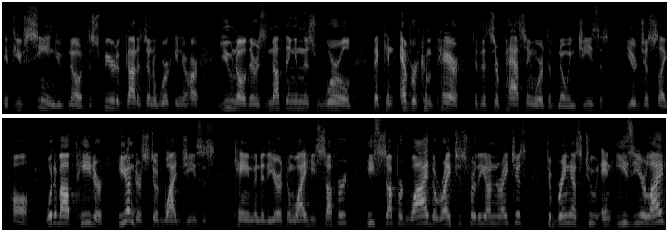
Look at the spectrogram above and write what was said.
If you've seen, you know. If the Spirit of God has done a work in your heart, you know there is nothing in this world that can ever compare to the surpassing worth of knowing Jesus. You're just like Paul. What about Peter? He understood why Jesus came into the earth and why he suffered. He suffered why? The righteous for the unrighteous? To bring us to an easier life?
